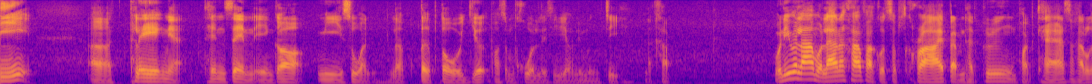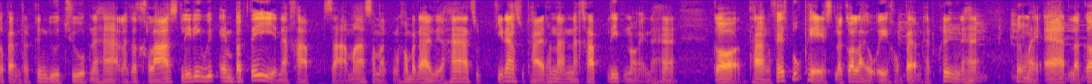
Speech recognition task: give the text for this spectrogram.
นี้เพลงเนี่ย Tencent เองก็มีส่วนเติบโตเยอะพอสมควรเลยทีเดียวในเมืองจีนนะครับ วันนี้เวลาหมดแล้วนะครับ ฝากกด subscribe แปมทัดครึ่ง podcast นะครับ แล้วก็แปมทัดครึ่ง YouTube นะฮะ แล้วก็คลาส leading with empathy นะครับ สามารถสมัครกันเข้ามาได้เหลือ 5 สุดที่นั่งสุดท้ายเท่านั้นนะครับ รีบหน่อยนะฮะ ก็ทาง Facebook Page แล้วก็ Line OA ของแปมทัดครึ่งนะฮะ เครื่องหมายแอดแล้วก็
